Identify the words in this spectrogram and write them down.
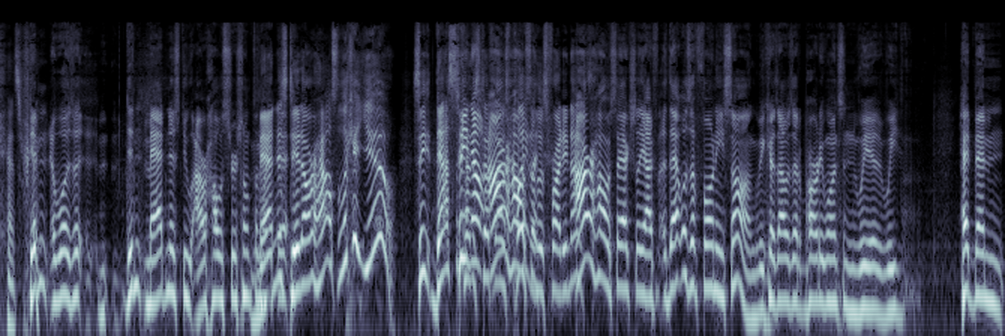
dance. right. didn't it was it didn't Madness do our house or something? Madness like that? did our house. Look at you. See, that's the See kind now, of stuff our I was house, playing on those Friday nights. Our house actually, I, that was a funny song because I was at a party once and we uh, we had been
